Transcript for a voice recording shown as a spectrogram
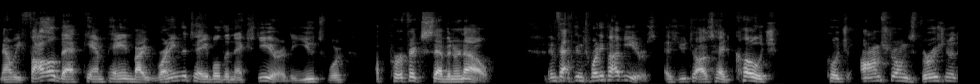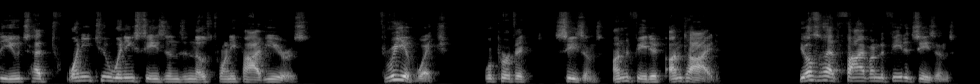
Now, he followed that campaign by running the table the next year. The Utes were a perfect 7 and 0. In fact, in 25 years as Utah's head coach, Coach Armstrong's version of the Utes had 22 winning seasons in those 25 years, three of which were perfect seasons, undefeated, untied. He also had five undefeated seasons,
